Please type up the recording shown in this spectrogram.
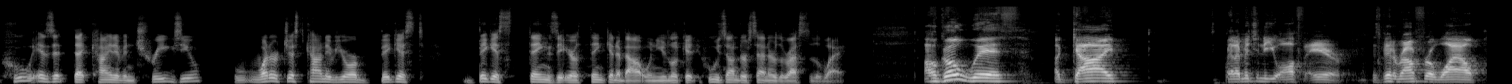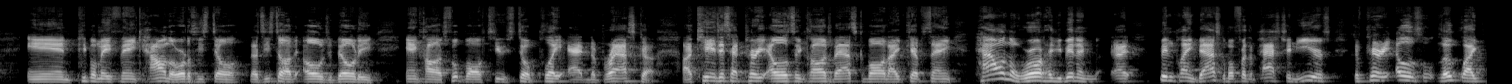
who is it that kind of intrigues you? What are just kind of your biggest biggest things that you're thinking about when you look at who's under center the rest of the way? I'll go with a guy that I mentioned to you off air. Has been around for a while, and people may think, how in the world does he still does he still have eligibility in college football to still play at Nebraska? Uh, Kansas had Perry Ellis in college basketball, and I kept saying, how in the world have you been in, uh, been playing basketball for the past ten years? Because Perry Ellis looked like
